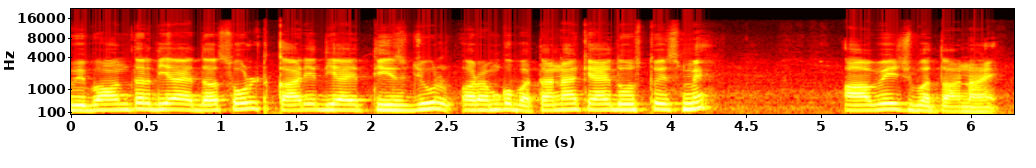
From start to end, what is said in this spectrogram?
विभावान्तर दिया है दस वोल्ट, कार्य दिया है तीस जूल। और हमको बताना क्या है दोस्तों इसमें? आवेश बताना है।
